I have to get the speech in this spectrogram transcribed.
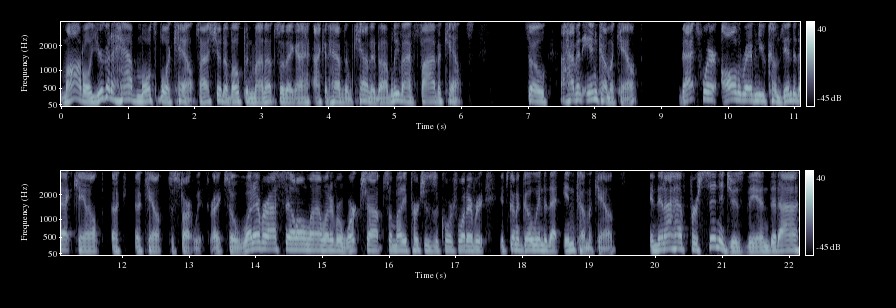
model, you're going to have multiple accounts. I should have opened mine up so that I, could have them counted, but I believe I have five accounts. So I have an income account. That's where all the revenue comes into that account uh, account to start with, right? So whatever I sell online, whatever workshop somebody purchases a course, whatever, it's going to go into that income account. And then I have percentages then that I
